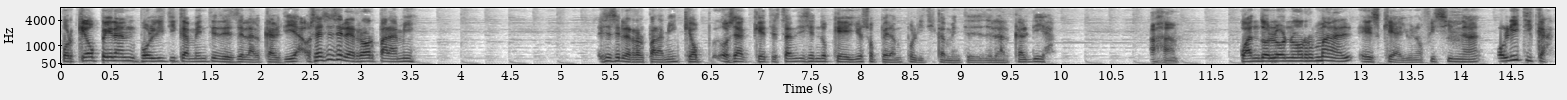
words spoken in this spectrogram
¿Por qué operan políticamente desde la alcaldía? O sea, ese es el error para mí. Ese es el error para mí. Que, o sea, que te están diciendo que ellos operan políticamente desde la alcaldía. Ajá. Cuando lo normal es que hay una oficina política.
